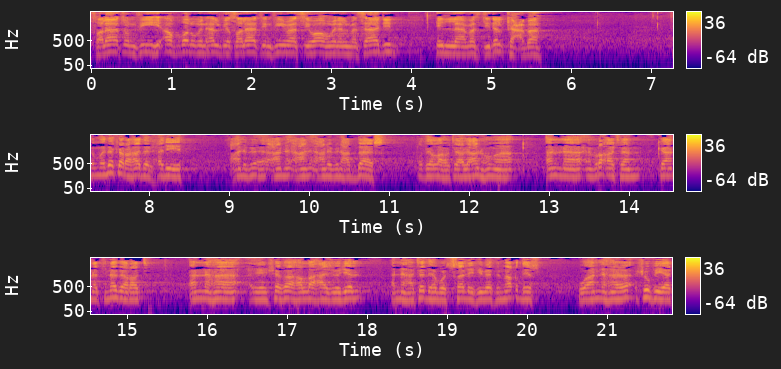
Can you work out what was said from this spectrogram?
صلاة فيه أفضل من ألف صلاة فيما سواه من المساجد إلا مسجد الكعبة. ثم ذكر هذا الحديث عن عن عن, عن ابن عباس رضي الله تعالى عنهما أن امرأة كانت نذرت أنها شفاها الله عز وجل أنها تذهب وتصلي في بيت المقدس وأنها شفيت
